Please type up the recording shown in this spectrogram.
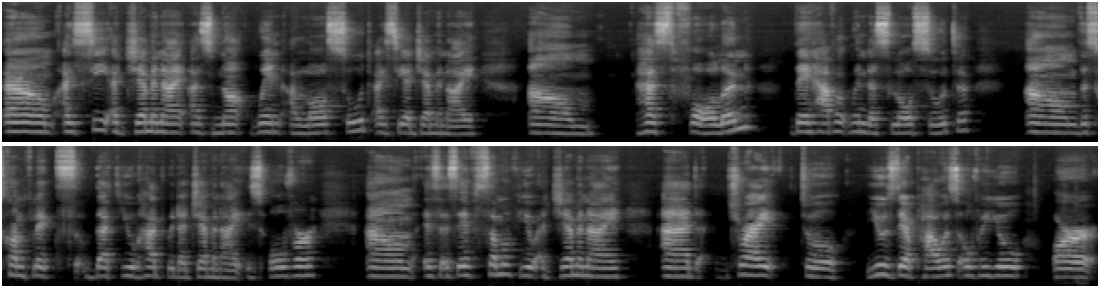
Um i see a gemini as not win a lawsuit. I see a gemini um has fallen. They haven't win this lawsuit. Um this conflicts that you had with a gemini is over. Um it's as if some of you a gemini had tried to use their powers over you or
